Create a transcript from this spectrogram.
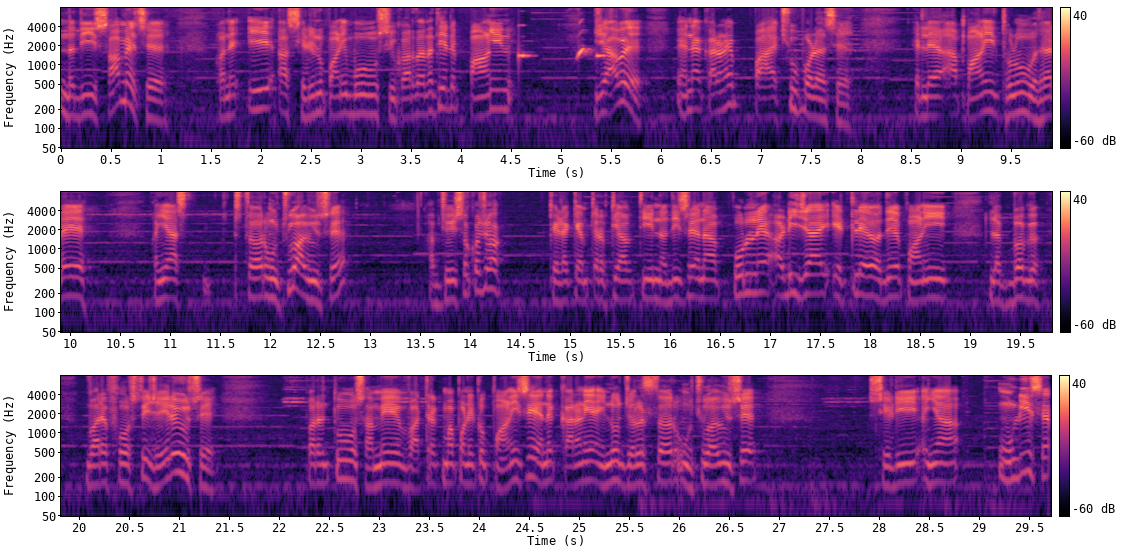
નદી સામે છે અને એ આ શેરડીનું પાણી બહુ સ્વીકારતા નથી એટલે પાણી જે આવે એના કારણે પાછું પડે છે. એટલે આ પાણી થોડું વધારે અહીંયા સ્તર ઊંચું આવ્યું છે. આપ જોઈ શકો છો ખેડા કેમ્પ તરફથી આવતી નદી છે અને આ પુલને અડી જાય એટલે હદે પાણી લગભગ વારે ફોર્સથી જઈ રહ્યું છે. પરંતુ સામે વાત્રકમાં પણ એટલું પાણી છે એને કારણે અહીંનું જલસ્તર ઊંચું આવ્યું છે. શેરડી અહીંયા ઊંડી છે,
